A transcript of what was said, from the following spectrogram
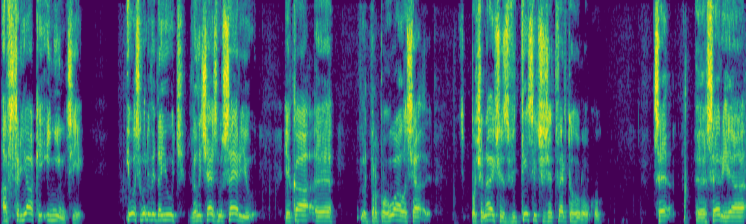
австріяки і німці. І ось вони видають величезну серію, яка е, пропагувалася починаючи з 2004 року. Це е, серія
